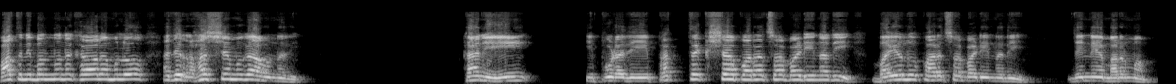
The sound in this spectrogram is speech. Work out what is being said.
పాత నిబంధన కాలములో అది రహస్యముగా ఉన్నది. కానీ ఇప్పుడు అది ప్రత్యక్షపరచబడినది బయలుపరచబడినది. దీన్నే మర్మం.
